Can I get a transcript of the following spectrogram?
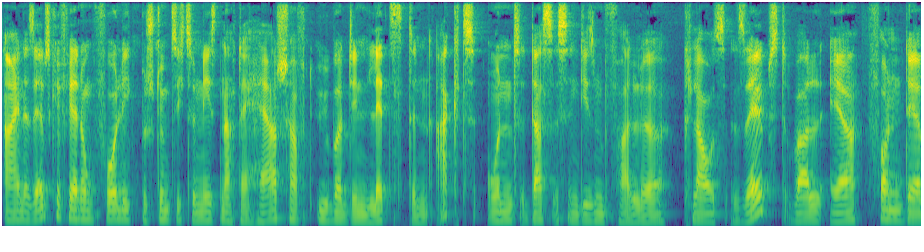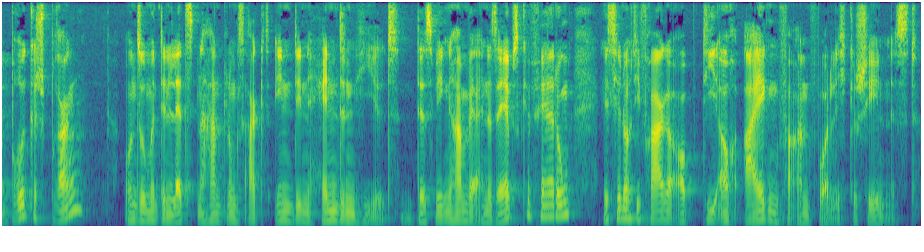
eine Selbstgefährdung vorliegt, bestimmt sich zunächst nach der Herrschaft über den letzten Akt und das ist in diesem Falle Klaus selbst, weil er von der Brücke sprang und somit den letzten Handlungsakt in den Händen hielt. Deswegen haben wir eine Selbstgefährdung, ist jedoch die Frage, ob die auch eigenverantwortlich geschehen ist.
